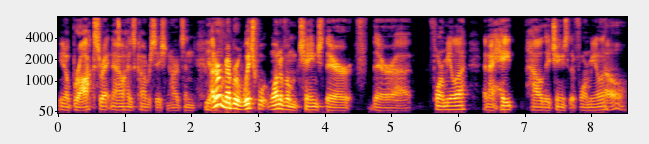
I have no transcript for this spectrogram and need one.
You know, Brach's right now has conversation hearts, and I don't remember which one of them changed their their uh, formula, and I hate how they changed their formula. Oh,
